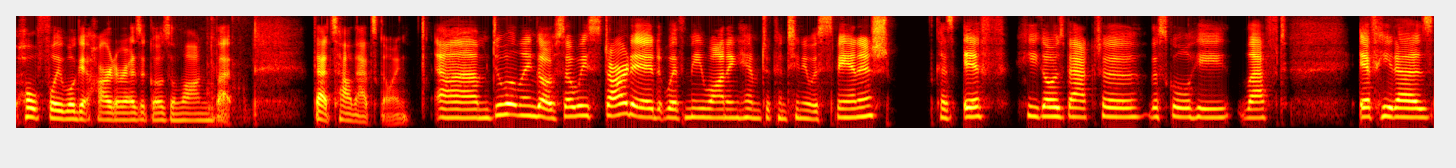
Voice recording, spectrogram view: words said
hopefully will get harder as it goes along, but that's how that's going. Um, Duolingo. So we started with me wanting him to continue with Spanish because if he goes back to the school he left, if he does,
